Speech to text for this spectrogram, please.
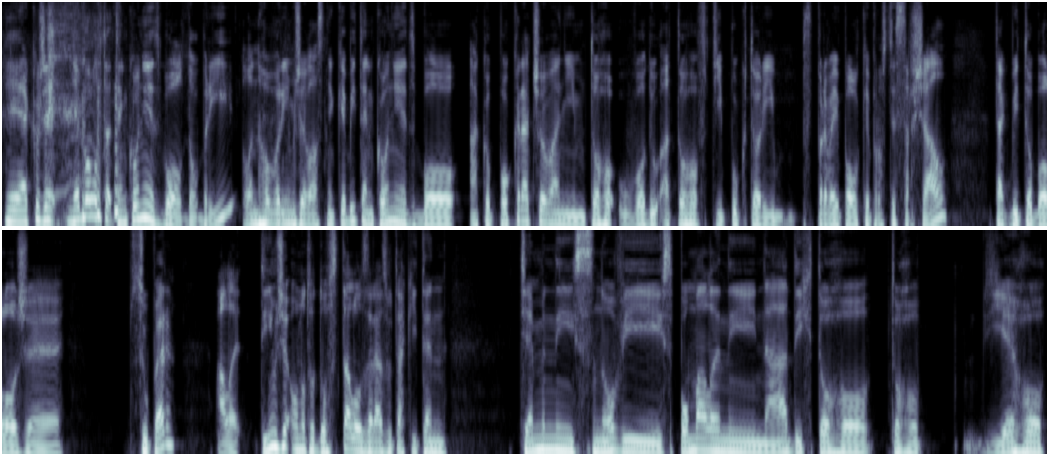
Nie, akože nebolo to, ten koniec bol dobrý, len hovorím, že vlastne keby ten koniec bol ako pokračovaním toho úvodu a toho vtipu, ktorý v prvej polke proste sršal, tak by to bolo, že super, ale tým, že ono to dostalo zrazu taký ten temný, snový, spomalený nádych toho, toho jeho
